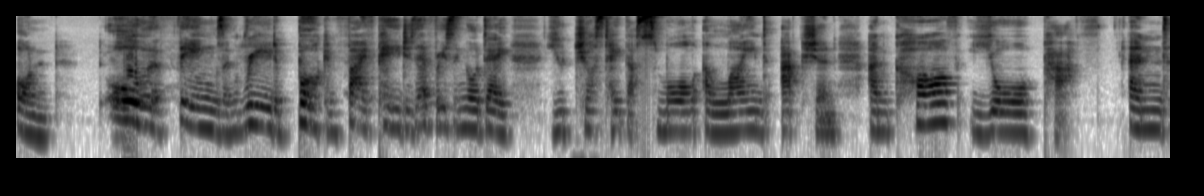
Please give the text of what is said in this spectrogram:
on all the things and read a book and five pages every single day. You just take that small aligned action and carve your path. And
